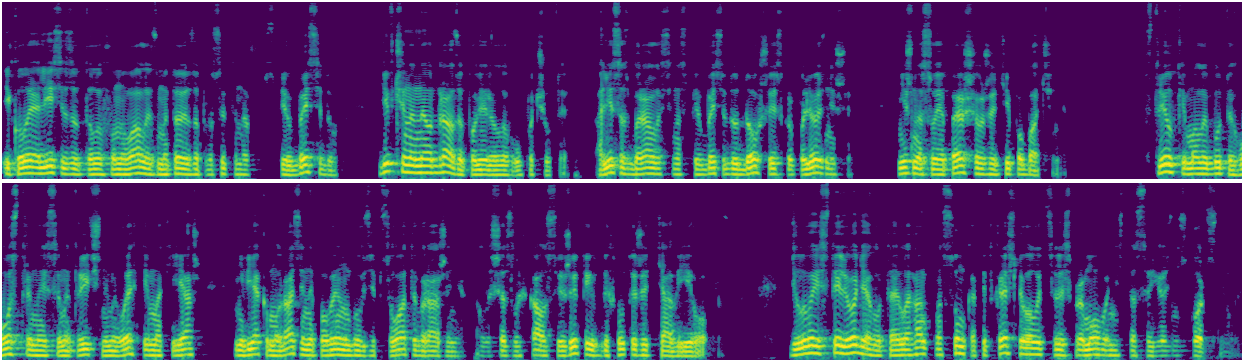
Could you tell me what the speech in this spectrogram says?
І коли Алісі зателефонували з метою запросити на співбесіду, дівчина не одразу повірила у почуте. Аліса збиралася на співбесіду довше і скрупульозніше, ніж на своє перше в житті побачення. Стрілки мали бути гострими і симетричними, легкий макіяж ні в якому разі не повинен був зіпсувати враження, а лише злегка освіжити і вдихнути життя в її образ. Діловий стиль одягу та елегантна сумка підкреслювали цілеспрямованість та серйозність Корснєвої.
